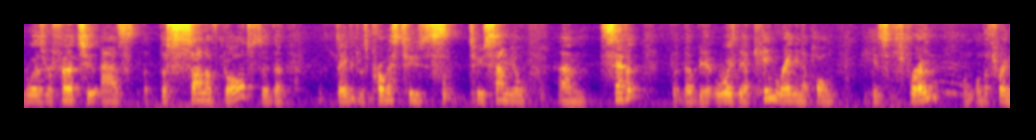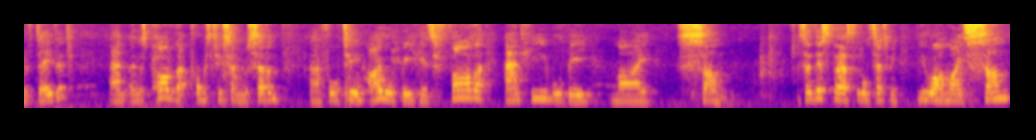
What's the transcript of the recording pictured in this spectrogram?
was referred to as the son of God. So the David was promised to, to Samuel um, 7 that there'll be always be a king reigning upon his throne, on, on the throne of David. And, and as part of that promise, 2 Samuel 7 uh, 14, I will be his father and he will be my son. So, this verse, the Lord said to me, You are my son.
